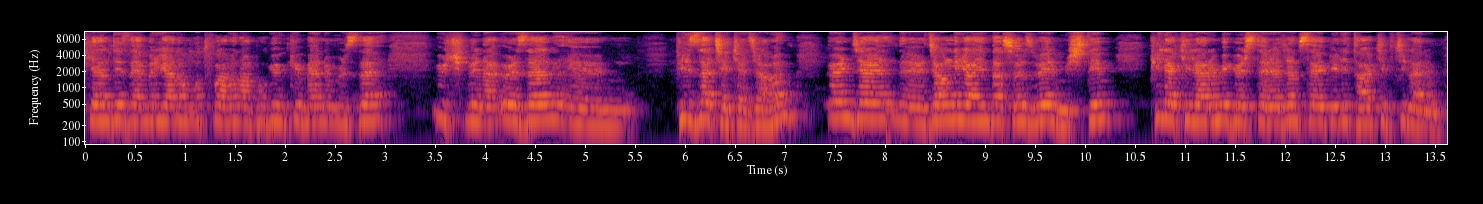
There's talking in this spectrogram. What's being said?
Hoş geldiniz mutfağına. Bugünkü menümüzde 3000'e özel e, pizza çekeceğim. Önce e, canlı yayında söz vermiştim. Plakilerimi göstereceğim sevgili takipçilerim.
